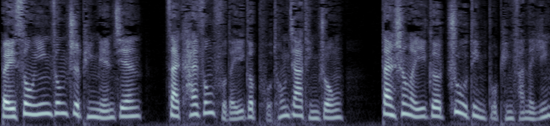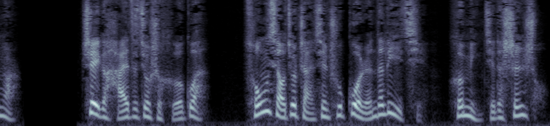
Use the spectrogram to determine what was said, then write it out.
北宋英宗治平年间，在开封府的一个普通家庭中，诞生了一个注定不平凡的婴儿。这个孩子就是何冠，从小就展现出过人的力气和敏捷的身手。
